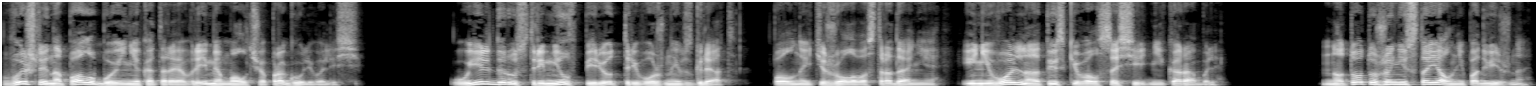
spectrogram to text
вышли на палубу и некоторое время молча прогуливались. Уильдер устремил вперед тревожный взгляд, полный тяжелого страдания, и невольно отыскивал соседний корабль. Но тот уже не стоял неподвижно,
